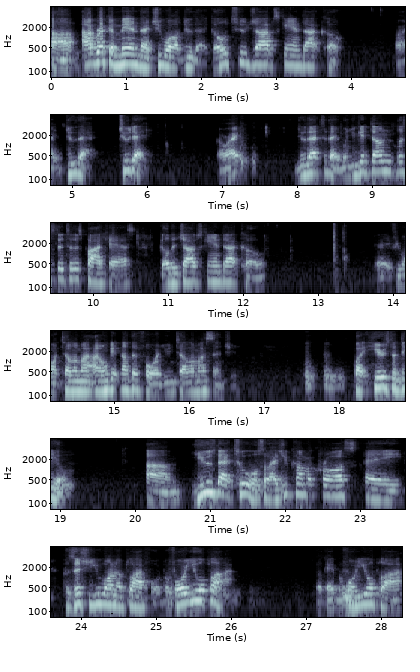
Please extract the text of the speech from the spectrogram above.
uh, I recommend that you all do that. Go to jobscan.co. All right, do that today. All right, do that today. When you get done listening to this podcast, go to jobscan.co. If you want to tell them I, I don't get nothing for it, you can tell them I sent you. But here's the deal um, use that tool. So as you come across a position you want to apply for, before you apply, okay, before you apply,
